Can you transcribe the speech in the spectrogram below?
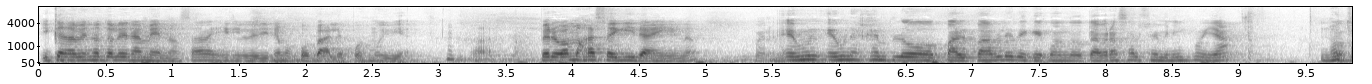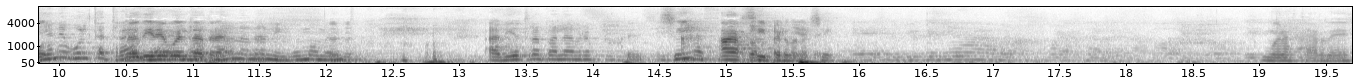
Y cada vez nos tolera menos, ¿sabes? Y le diremos, pues vale, pues muy bien. Vale. Pero vamos a seguir ahí, ¿no? Bueno, es un, es un ejemplo palpable de que cuando te abraza el feminismo ya... No, No, tiene vuelta atrás. no tiene vuelta No, atrás. No, no, no, en ningún momento. Había otra palabra. que decir? ¿Sí? Ah, sí, perdona, sí. Eh, yo quería, bueno, buenas tardes a todas Buenas tardes.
